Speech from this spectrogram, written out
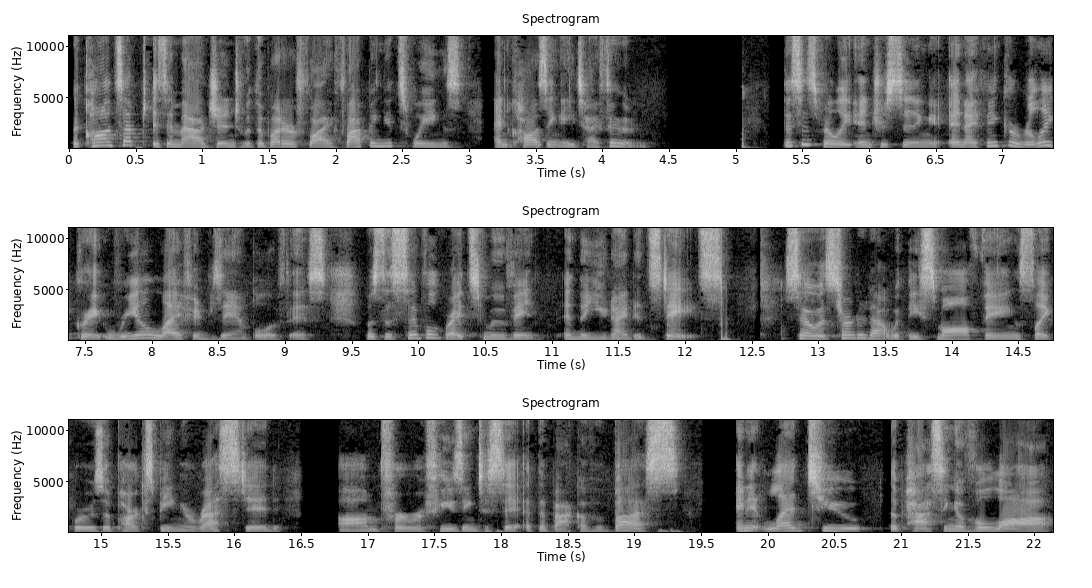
The concept is imagined with a butterfly flapping its wings and causing a typhoon. This is really interesting, and I think a really great real life example of this was the civil rights movement in the United States. So it started out with these small things like Rosa Parks being arrested um, for refusing to sit at the back of a bus. And it led to the passing of a law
